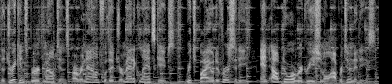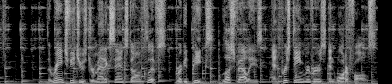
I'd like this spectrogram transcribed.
The Drakensberg Mountains are renowned for their dramatic landscapes, rich biodiversity, and outdoor recreational opportunities. The range features dramatic sandstone cliffs, rugged peaks, lush valleys, and pristine rivers and waterfalls.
